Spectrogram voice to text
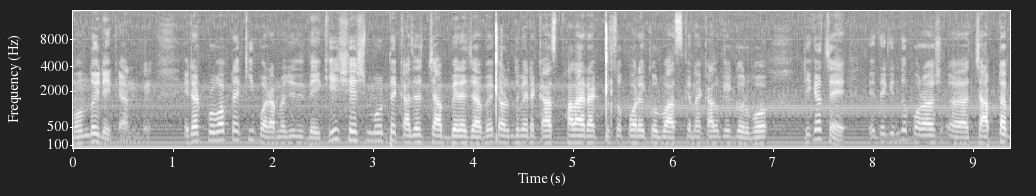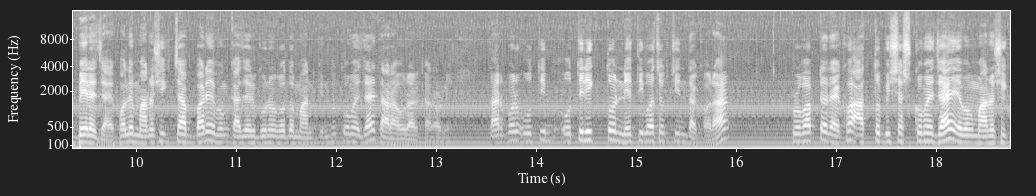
মন্দই ডেকে আনবে। এটার প্রভাবটা কি পড়ে? আমরা যদি দেখি, শেষ মুহূর্তে কাজের চাপ বেড়ে যাবে, কারণ তুমি একটা কাজ ফালায় রাখতেছো, পরে করব, আজকে না কালকে করব, ঠিক আছে? এতে কিন্তু পড়া চাপটা বেড়ে যায়। ফলে মানসিক চাপ বাড়ে এবং কাজের গুণগত মান কিন্তু কমে যায় তাড়াহুড়ার কারণে। তারপর অতি অতিরিক্ত নেতিবাচক চিন্তা করা। প্রভাবটা দেখো, আত্মবিশ্বাস কমে যায় এবং মানসিক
